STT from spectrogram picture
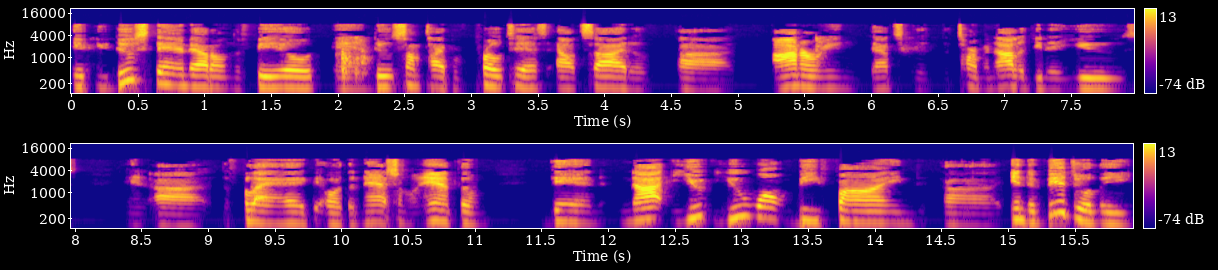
If you do stand out on the field and do some type of protest outside of uh, honoring, that's the, terminology they use, in, uh, the flag or the national anthem, then not you you won't be fined uh, individually.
